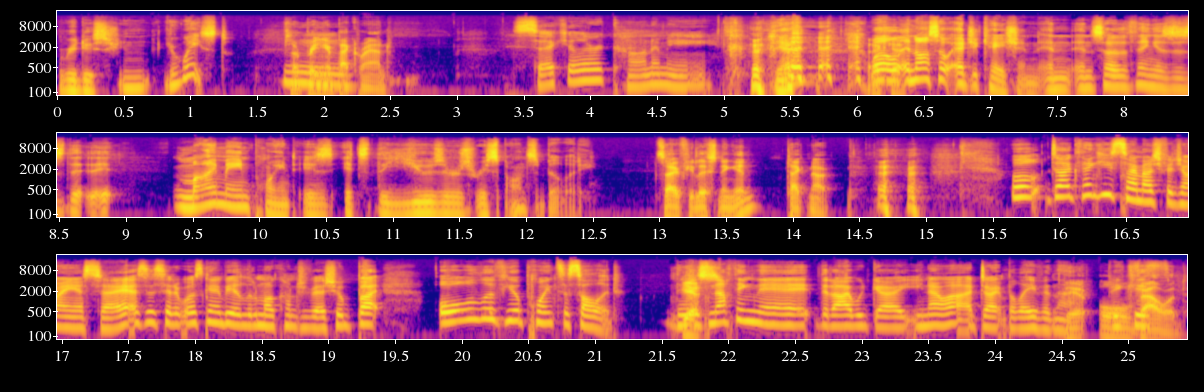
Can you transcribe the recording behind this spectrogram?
reducing your waste. So bring it back around. Circular economy. Yeah. well, and also education. And and so the thing is, is that it, my main point is it's the user's responsibility. So if you're listening in, take note. Well, Doug, thank you so much for joining us today. As I said, it was going to be a little more controversial, but all of your points are solid. There's Yes. nothing there that I would go, you know what, I don't believe in that. They're all because valid.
